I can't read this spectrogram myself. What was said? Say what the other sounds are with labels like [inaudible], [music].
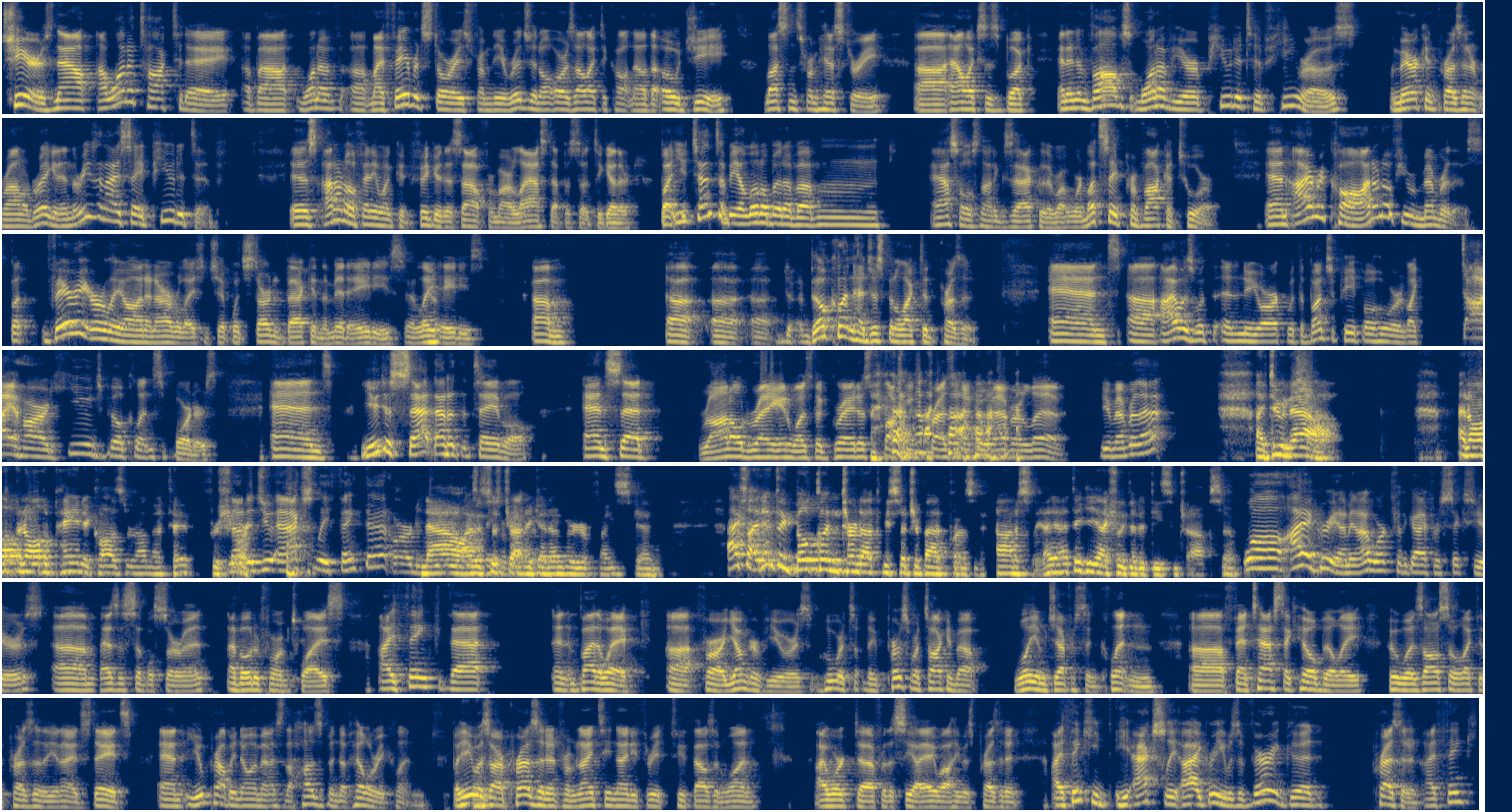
Cheers. Now, I want to talk today about one of uh, my favorite stories from the original, or as I like to call it now, the OG, Lessons from History, uh, Alex's book. And it involves one of your putative heroes, American President Ronald Reagan. And the reason I say putative is I don't know if anyone could figure this out from our last episode together, but you tend to be a little bit of a mm, asshole is not exactly the right word. Let's say provocateur. And I recall, I don't know if you remember this, but very early on in our relationship, which started back in the mid 80s or late 80s, um, uh, uh, uh, Bill Clinton had just been elected president. And uh, I was with in New York with a bunch of people who were like diehard, huge Bill Clinton supporters and you just sat down at the table and said, Ronald Reagan was the greatest fucking [laughs] president who ever lived. Do you remember that? I do now. And all and all the pain it caused around that table, for sure. Now, did you actually think that, or no? I was just trying to get under your friend's skin. Actually, I didn't think Bill Clinton turned out to be such a bad president. Honestly, I, I, think he actually did a decent job. So, well, I agree. I mean, I worked for the guy for six years um, as a civil servant. I voted for him twice. I think that, and by the way, uh, for our younger viewers, who were t- the person we're talking about, William Jefferson Clinton, uh, fantastic hillbilly who was also elected president of the United States and you probably know him as the husband of Hillary Clinton. But he was our president from 1993 to 2001. I worked uh, for the CIA while he was president. I think he he actually I agree he was a very good president. I think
